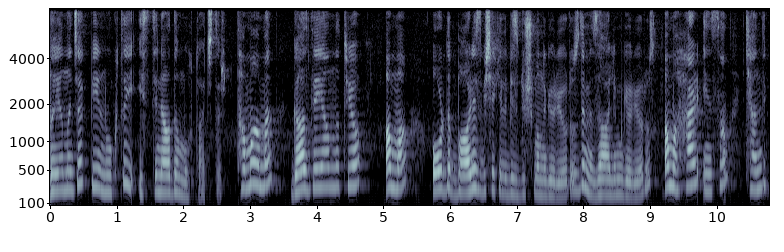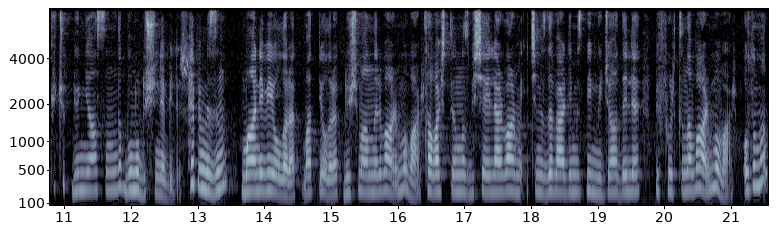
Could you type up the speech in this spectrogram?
dayanacak bir noktayı istinada muhtaçtır. Tamamen Gazze'yi anlatıyor ama Orada bariz bir şekilde biz düşmanı görüyoruz değil mi? Zalim görüyoruz. Ama her insan kendi küçük dünyasında bunu düşünebilir. Hepimizin manevi olarak, maddi olarak düşmanları var mı? Var. Savaştığımız bir şeyler var mı? İçimizde verdiğimiz bir mücadele, bir fırtına var mı? Var. O zaman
